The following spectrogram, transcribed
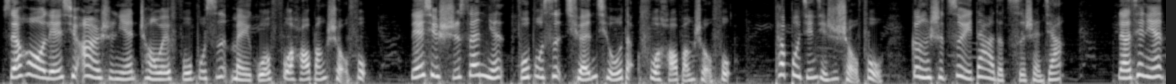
随后连续二十年成为福布斯美国富豪榜首富，连续十三年福布斯全球的富豪榜首富。他不仅仅是首富，更是最大的慈善家。两千年，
